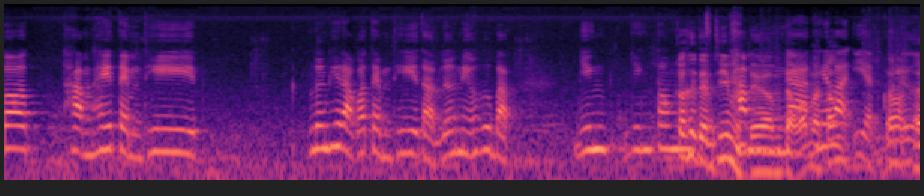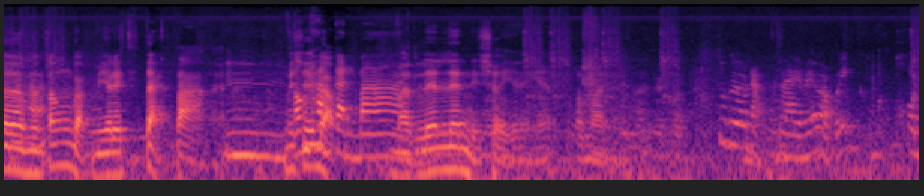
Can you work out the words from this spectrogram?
ก็ทำให้เต็มที่เรื่องที่เราก็เต็มที่แต่เรื่องนี้ก็คือแบบยิ่งยิ่งต้องก็คือเต็มที่เหมือนเดิม ทำแต่งานว่ามันให้ต้องละเอียดกว่าเดิมเอออะมันค่ะต้องแบบมีอะไรที่แตกต่างอะอืมไม่ต้องใช่แบบทำกันบ้านมาเล่นเล่นๆเฉยๆอะไรเงี้ยประมาณนี้ตัวเบลหนักใจไหมแบบว่าคน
